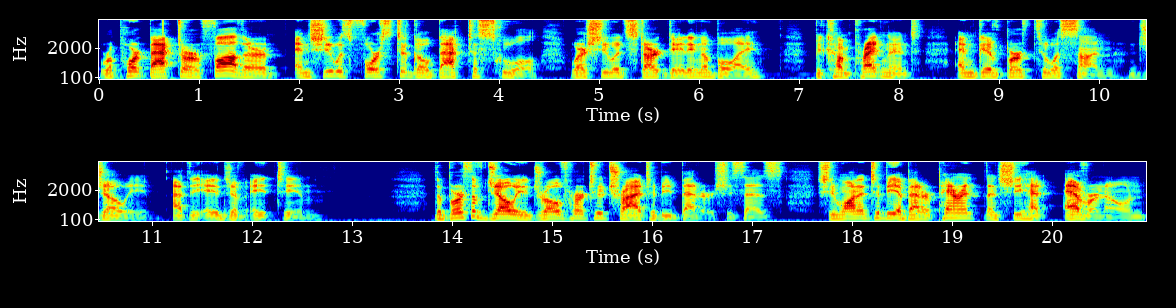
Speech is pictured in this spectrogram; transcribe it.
report back to her father, and she was forced to go back to school, where she would start dating a boy, become pregnant, and give birth to a son, Joey, at the age of 18. The birth of Joey drove her to try to be better, she says. She wanted to be a better parent than she had ever known,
